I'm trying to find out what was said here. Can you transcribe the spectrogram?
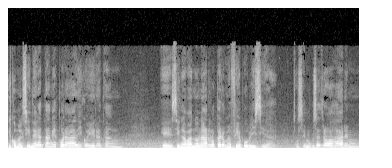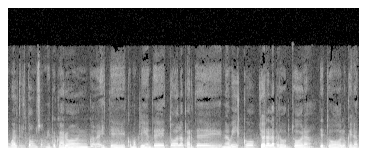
Y como el cine era tan esporádico y era tan eh, sin abandonarlo, pero me fui a publicidad. Entonces me puse a trabajar en Walter Thompson, me tocaron este, como cliente toda la parte de Navisco, yo era la productora de todo lo que era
